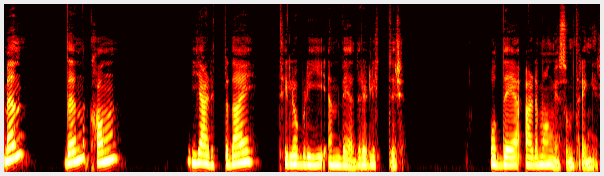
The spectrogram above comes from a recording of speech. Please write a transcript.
Men den kan hjelpe deg til å bli en bedre lytter. Og det er det mange som trenger.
